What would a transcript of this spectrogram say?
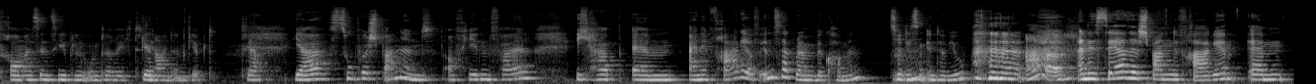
traumasensiblen Unterricht, genau. den man dann gibt. Ja. ja, super spannend, auf jeden Fall. Ich habe ähm, eine Frage auf Instagram bekommen zu mhm. diesem Interview. Ah. eine sehr, sehr spannende Frage. Ähm,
